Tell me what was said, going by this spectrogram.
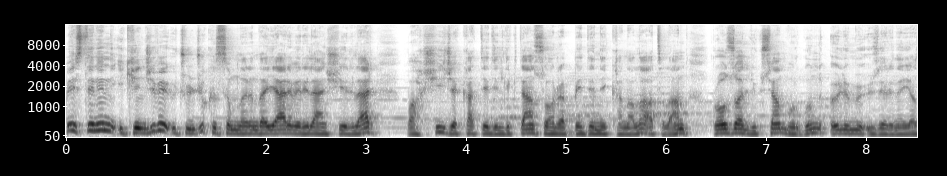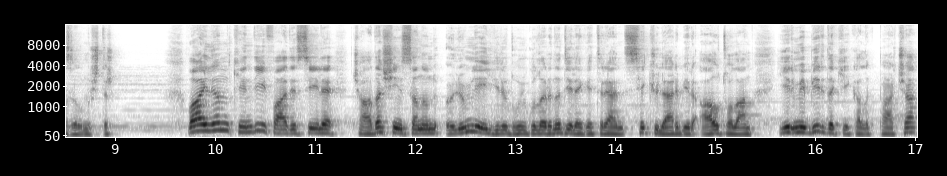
Bestenin ikinci ve üçüncü kısımlarında yer verilen şiirler vahşice katledildikten sonra bedeni kanala atılan Rosa Luxemburg'un ölümü üzerine yazılmıştır. Weil'ın kendi ifadesiyle çağdaş insanın ölümle ilgili duygularını dile getiren seküler bir ağıt olan 21 dakikalık parça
